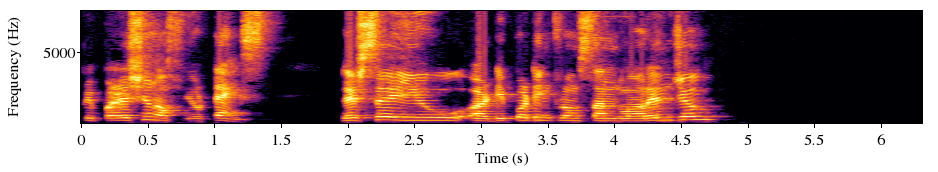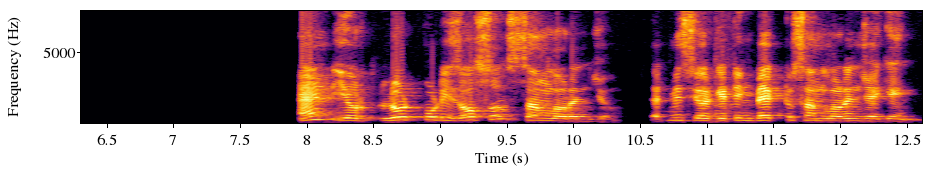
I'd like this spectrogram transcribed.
preparation of your tanks. Let's say you are departing from San Lorenzo and your load port is also San Lorenzo. That means you are getting back to San Lorenzo again.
